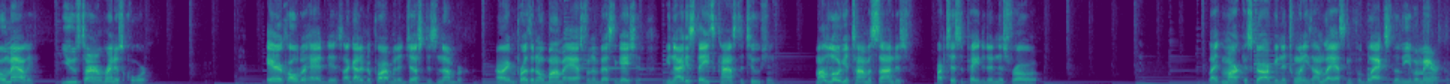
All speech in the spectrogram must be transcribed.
O'Malley used her in Renner's Court. Eric Holder had this. I got a Department of Justice number. All right, and President Obama asked for an investigation. United States Constitution. My lawyer Thomas Saunders participated in this fraud. Like Marcus Garvey in the 20s, I'm asking for blacks to leave America.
